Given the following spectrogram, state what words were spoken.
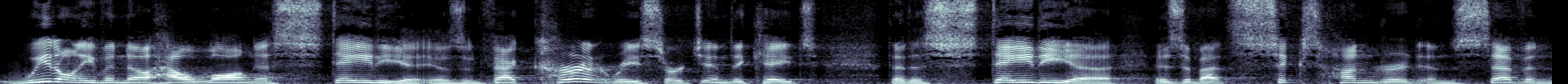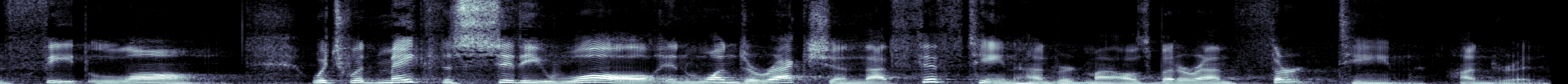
We don't even know how long a stadia is. In fact, current research indicates that a stadia is about 607 feet long which would make the city wall in one direction not 1,500 miles, but around 1,300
